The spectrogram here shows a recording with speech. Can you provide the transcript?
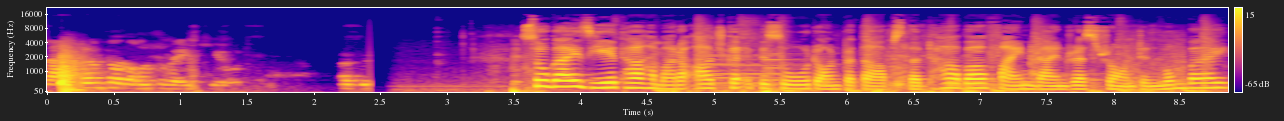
lanterns are also very cute. So so guys ये था हमारा आज का episode on Pratap's the dhaba fine dine restaurant in Mumbai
